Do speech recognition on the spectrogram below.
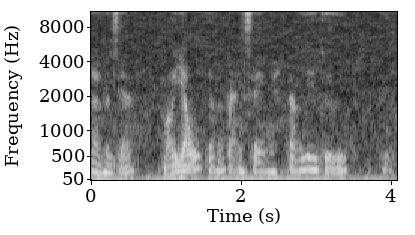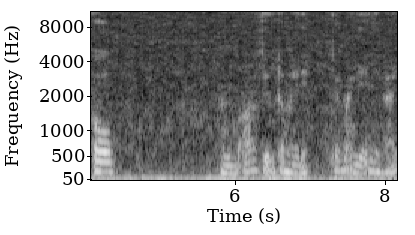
Rồi mình sẽ bỏ dấu cho các bạn xem nha. Đối với chữ ô mình bỏ chữ trong này đi cho các bạn dễ nhìn thấy.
